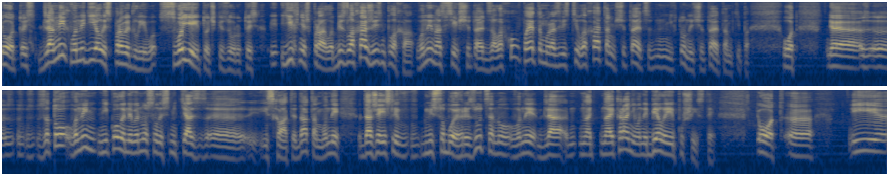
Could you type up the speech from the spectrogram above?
От, тобто для них вони діяли справедливо з своєї точки зору. Тобто їхнє ж правило, без лоха жизнь плоха. Вони нас всіх вважають за лохов, поэтому розвести лоха там вважається, ну, ніхто не вважає там, типа. От. Е, е, зато вони ніколи не виносили сміття з, е, із хати. Да? Там вони, навіть якщо між собою гризуться, ну, вони для, на, на екрані вони білі і пушисті. От, е, і, е,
